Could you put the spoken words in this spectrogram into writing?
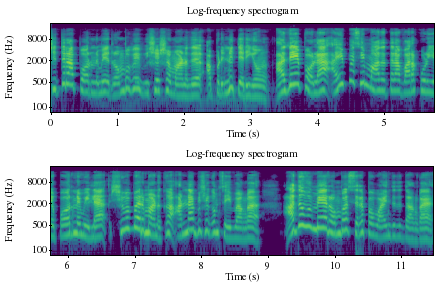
சித்ரா பௌர்ணமி ரொம்பவே விசேஷமானது அப்படின்னு தெரியும். அதே போல ஐப்பசி மாதத்துல வரக்கூடிய பௌர்ணமியில சிவபெருமானுக்கு அன்னாபிஷேகம் செய்வாங்க. அதுவுமே ரொம்ப சிறப்பு வாய்ந்தது தாங்க.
